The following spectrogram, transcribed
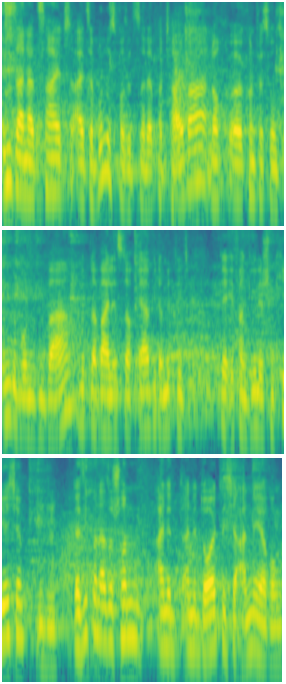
in seiner Zeit, als er Bundesvorsitzender der Partei war, noch äh, konfessionsungebunden war. Mittlerweile ist auch er wieder Mitglied der evangelischen Kirche. Mhm. Da sieht man also schon eine, eine deutliche Annäherung.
